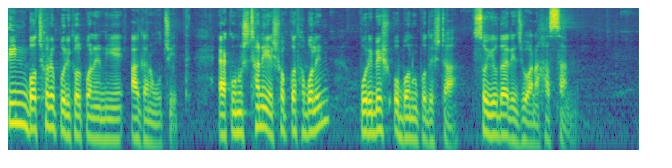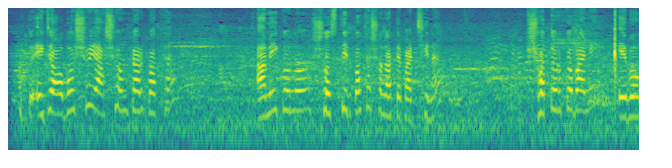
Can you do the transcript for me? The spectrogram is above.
তিন বছরের পরিকল্পনা নিয়ে আগানো উচিত। এক অনুষ্ঠানে এসব কথা বলেন পরিবেশ ও বন উপদেষ্টা সৈয়দা রেজওয়ানা হাসান। তো এটা অবশ্যই আশঙ্কার কথা। আমি কোনো স্বস্তির কথা শোনাতে পারছি না। সতর্কবাণী এবং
